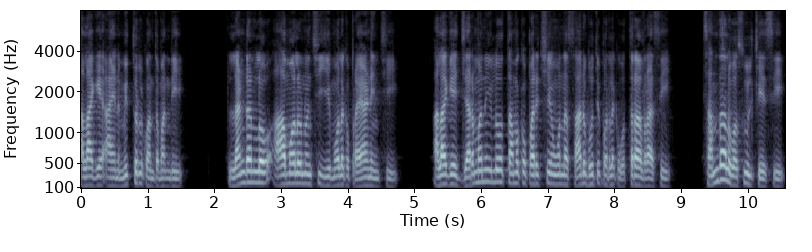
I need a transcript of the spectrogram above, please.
అలాగే ఆయన మిత్రులు కొంతమంది లండన్లో ఆ మూల నుంచి ఈ మూలకు ప్రయాణించి అలాగే జర్మనీలో తమకు పరిచయం ఉన్న సానుభూతి పరులకు ఉత్తరాలు రాసి చందాలు వసూలు చేసి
